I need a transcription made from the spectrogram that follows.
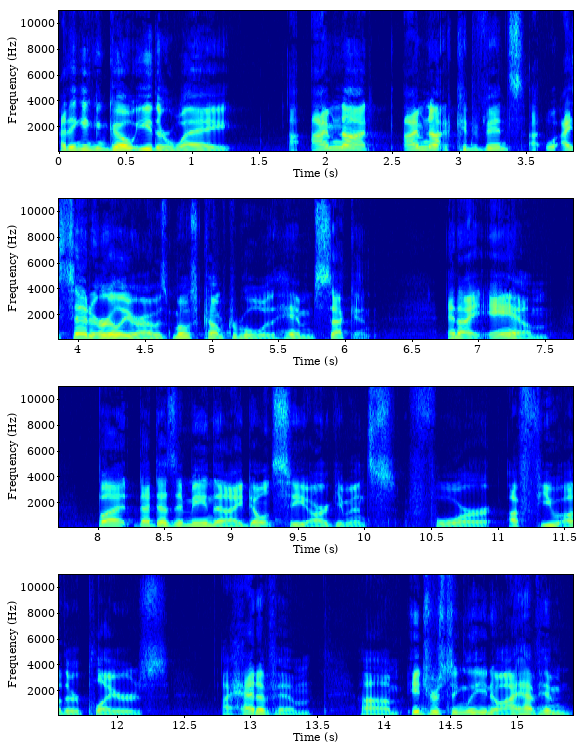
I think it can go either way. I'm not. I'm not convinced. I said earlier I was most comfortable with him second, and I am but that doesn't mean that I don't see arguments for a few other players ahead of him. Um, interestingly, you know, I have him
